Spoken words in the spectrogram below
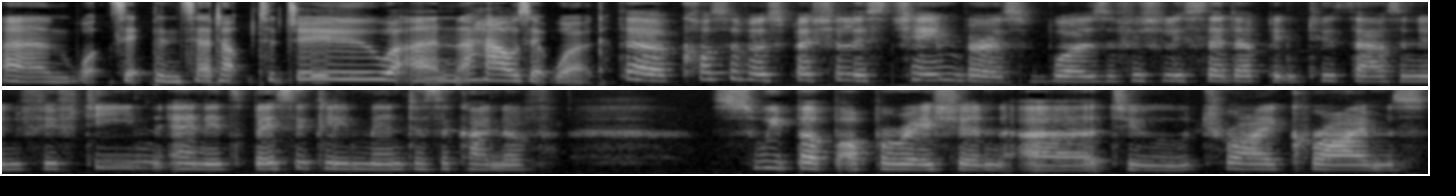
and what's it been set up to do, and how does it work? The Kosovo Specialist Chambers was officially set up in 2015, and it's basically meant as a kind of sweep up operation uh, to try crimes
